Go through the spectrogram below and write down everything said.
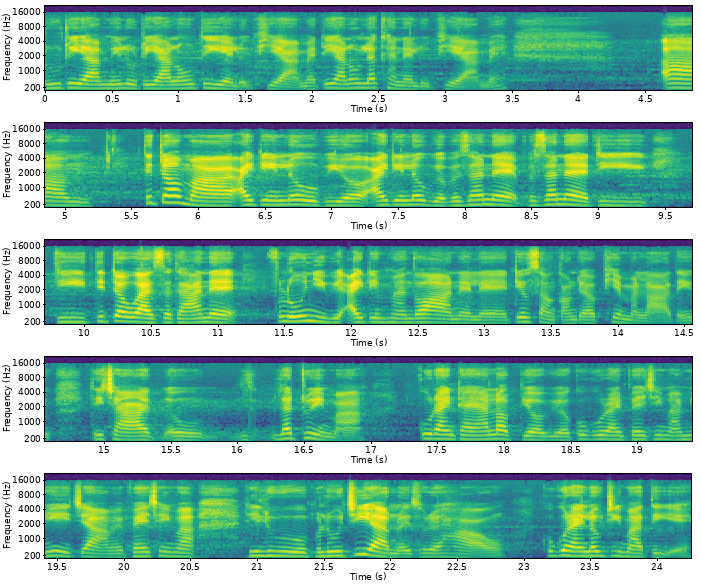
လူတရားမေးလို့တရားလုံးသိရလို့ဖြစ်ရမယ်တရားလုံးလက်ခံတဲ့လူဖြစ်ရမယ်အာ TikTok မှာ item လုပ်ပြီးတော့ item လုပ်ပြီးတော့ပါဇက်နဲ့ပါဇက်နဲ့ဒီဒီ TikTok ကစကားနဲ့ flow ညီပြီး item မှန်သွားတာနဲ့လည်းတရုပ်ဆောင်ကောင်းတယောက်ဖြစ်မလာသေးဘူးတခြားဟိုလက်တွေ့မှာ ကိုယ်တိုင်တိုင်ရလောက်ပြောပြီးတော့ကိုကိုယ်တိုင်ဘယ်ချိန်မှာမြေ့ကြရမယ်ဘယ်ချိန်မှာဒီလူကိုဘယ်လိုကြည့်ရမလဲဆိုတဲ့ဟာကိုကိုကိုယ်တိုင်လုပ်ကြည့်မှသိရယ်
